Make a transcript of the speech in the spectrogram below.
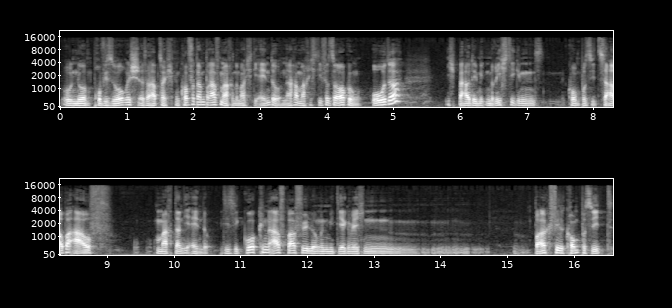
und nur provisorisch, also hauptsächlich den Kofferdamm drauf machen, dann mache ich die Endo und nachher mache ich die Versorgung. Oder ich baue den mit einem richtigen Komposit sauber auf und mache dann die Endo. Diese Gurkenaufbaufüllungen mit irgendwelchen Bulkfill Composite,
